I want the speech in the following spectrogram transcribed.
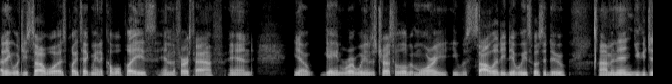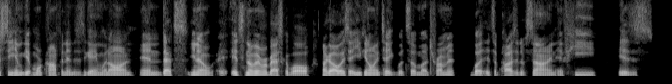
I think what you saw was Platek made a couple plays in the first half and, you know, gained Roy Williams' trust a little bit more. He, he was solid. He did what he's supposed to do. Um, and then you could just see him get more confident as the game went on. And that's, you know, it's November basketball. Like I always say, you can only take but so much from it, but it's a positive sign if he is,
